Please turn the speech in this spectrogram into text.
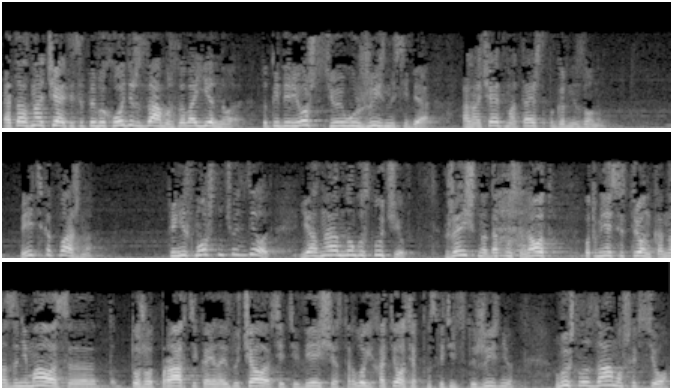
Это означает, если ты выходишь замуж за военного, то ты берешь всю его жизнь на себя. Означает, мотаешься по гарнизонам. Видите, как важно? Ты не сможешь ничего сделать. Я знаю много случаев. Женщина, допустим, она вот, вот у меня сестренка, она занималась э, тоже вот практикой, она изучала все эти вещи, астрологии, хотела себя посвятить этой жизнью. Вышла замуж и все.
